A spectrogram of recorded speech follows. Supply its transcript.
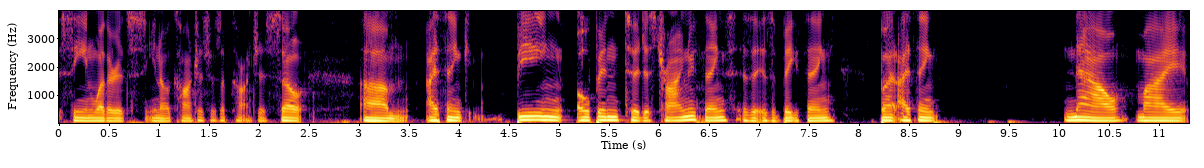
seen, whether it's, you know, conscious or subconscious. So um, I think being open to just trying new things is a, is a big thing. But I think now my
